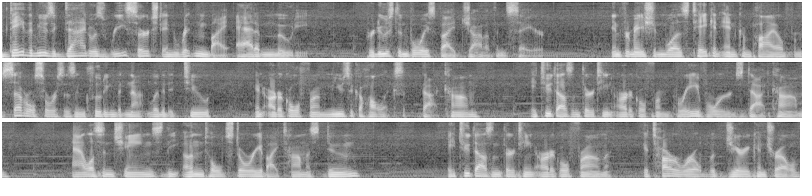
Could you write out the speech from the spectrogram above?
The Day the Music Died was researched and written by Adam Moody, produced and voiced by Jonathan Sayer. Information was taken and compiled from several sources, including but not limited to an article from musicaholics.com, a 2013 article from bravewords.com, in Chains, The Untold Story by Thomas Dunne, a 2013 article from Guitar World with Jerry Cantrell,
